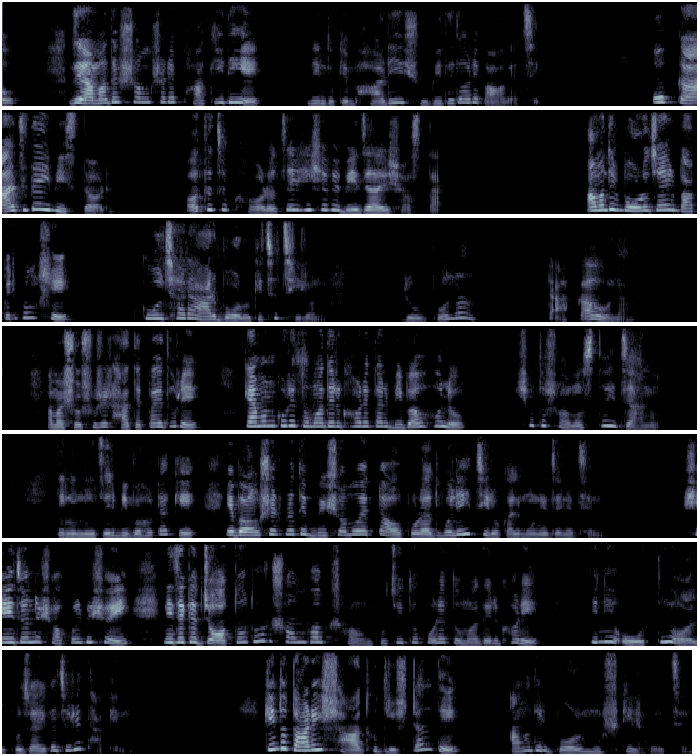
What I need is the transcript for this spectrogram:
যে আমাদের সংসারে ফাঁকি দিয়ে বিন্দুকে ভারী সুবিধে দরে পাওয়া গেছে। ও কাজ দেয় বিস্তর অথচ খরচের হিসেবে বেজায় সস্তা। আমাদের বড় জায়ের বাপের বংশে কুল ছাড়া আর বড় কিছু ছিল না। রূপও না, টাকাও না। আমার শ্বশুরের হাতে পায়ে ধরে কেমন করে তোমাদের ঘরে তার বিবাহ হলো, সে তো সমস্তই জানো। তিনি নিজের বিবাহটাকে এ বংশের প্রতি বিষম একটা অপরাধ বলেই চিরকাল মনে জেনেছেন। সেই জন্য সকল বিষয়েই নিজেকে যতদূর সম্ভব সংকুচিত করে তোমাদের ঘরে তিনি অতি অল্প জায়গা জুড়ে থাকেন। কিন্তু তার এই সাধু দৃষ্টান্তে আমাদের বড় মুশকিল হয়েছে।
